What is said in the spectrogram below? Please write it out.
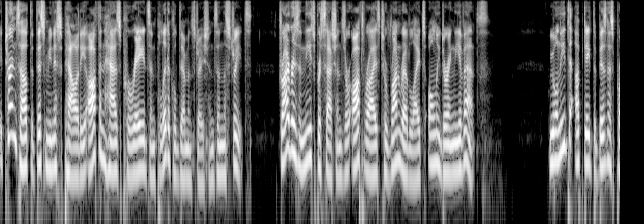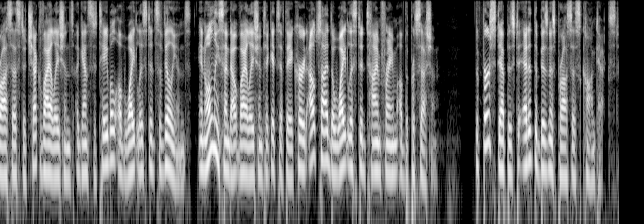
It turns out that this municipality often has parades and political demonstrations in the streets. Drivers in these processions are authorized to run red lights only during the events. We will need to update the business process to check violations against a table of whitelisted civilians and only send out violation tickets if they occurred outside the whitelisted time frame of the procession. The first step is to edit the business process context.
